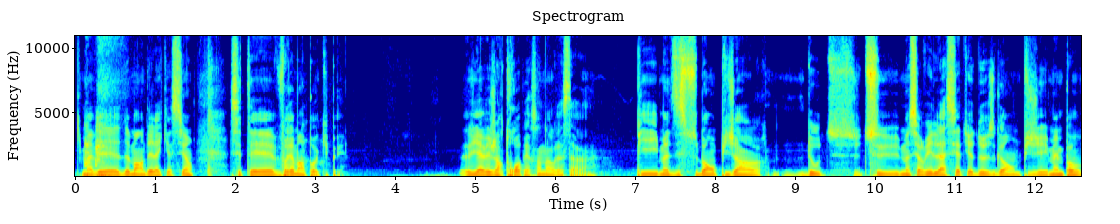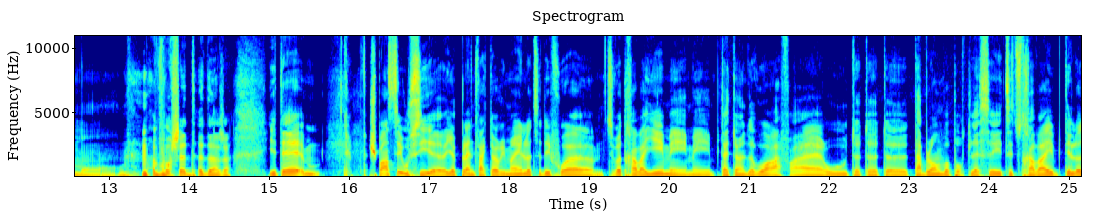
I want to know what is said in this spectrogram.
qui m'avait demandé la question, c'était vraiment pas occupé. Il y avait genre trois personnes dans le restaurant. Puis il m'a dit c'est bon, puis genre, dude, tu, m'as servi l'assiette il y a deux secondes, puis j'ai même pas mon ma fourchette dedans. Genre. Il était. Je pense c'est aussi, euh, il y a plein de facteurs humains. Là. Des fois, euh, tu vas travailler, mais, mais peut-être un devoir à faire ou ta blonde va pour te laisser. Tu travailles, tu es là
